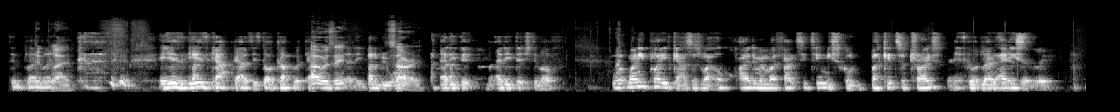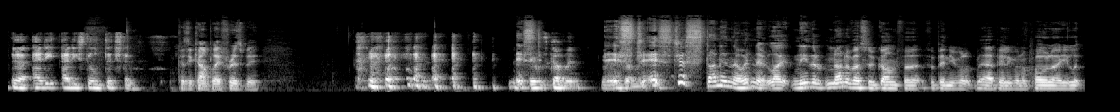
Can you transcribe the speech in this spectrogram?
Didn't play. Didn't mate. play. He is he is cap guys. He's got a couple of caps. Oh, is he? Eddie, That'd be one. Sorry. Eddie, did, Eddie ditched him off. When he played Gaz as well, I had him in my fancy team. He scored buckets of tries. He scored loads And against Eddie's- Yeah, Eddie Eddie still ditched him. Because he can't play frisbee. it's It was coming. It was it's coming. it's just stunning though, isn't it? Like neither none of us have gone for for Billy uh, Billy Vunipola. You look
